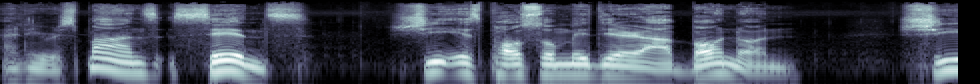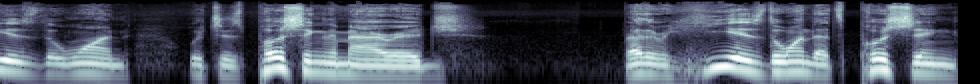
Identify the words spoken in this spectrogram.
And he responds, since she is pasul midirabanan, she is the one which is pushing the marriage. Rather, he is the one that's pushing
